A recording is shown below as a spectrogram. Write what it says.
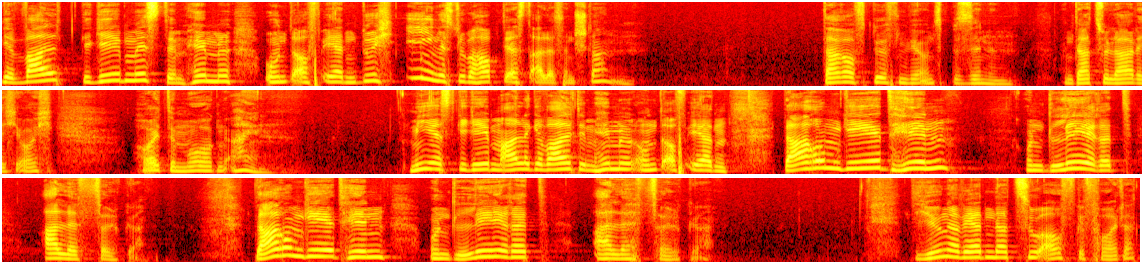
Gewalt gegeben ist im Himmel und auf Erden. Durch ihn ist überhaupt erst alles entstanden. Darauf dürfen wir uns besinnen. Und dazu lade ich euch heute Morgen ein. Mir ist gegeben alle Gewalt im Himmel und auf Erden. Darum geht hin und lehret alle Völker. Darum geht hin und lehret alle Völker. Die Jünger werden dazu aufgefordert.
